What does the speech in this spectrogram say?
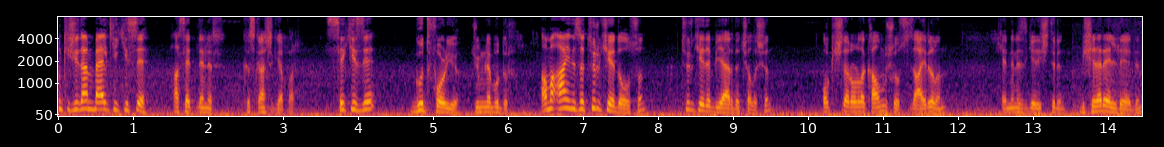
Bu kişiden belki ikisi hasetlenir. Kıskançlık yapar. Sekizi good for you. Cümle budur. Ama aynısı Türkiye'de olsun. Türkiye'de bir yerde çalışın. O kişiler orada kalmış olsun. Siz ayrılın. Kendinizi geliştirin. Bir şeyler elde edin.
